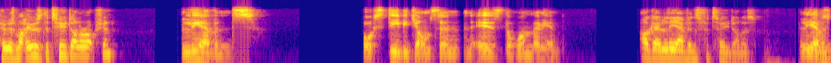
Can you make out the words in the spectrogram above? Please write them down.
who was my who was the two dollar option? Lee Evans or Stevie Johnson is the one million. I'll go Lee Evans for two dollars. Lee Evans.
